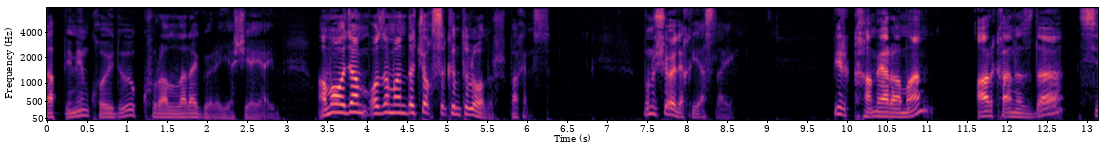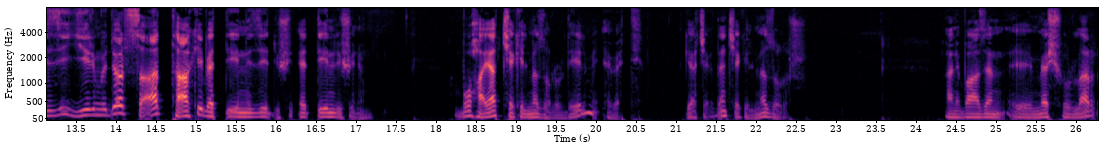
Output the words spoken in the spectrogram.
Rabbimin koyduğu kurallara göre yaşayayım. Ama hocam o zaman da çok sıkıntılı olur. Bakınız. Bunu şöyle kıyaslayın. Bir kameraman arkanızda sizi 24 saat takip ettiğinizi düşün, ettiğini düşünün. Bu hayat çekilmez olur değil mi? Evet. Gerçekten çekilmez olur. Hani bazen e, meşhurlar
